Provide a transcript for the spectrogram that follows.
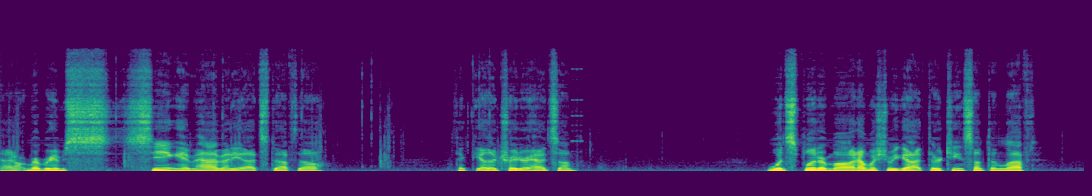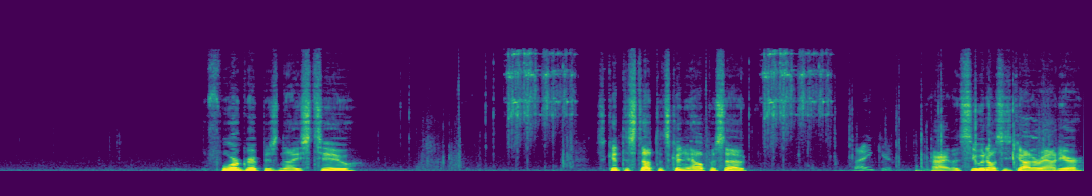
I don't remember him s seeing him have any of that stuff, though. I think the other trader had some. Wood splitter mod, how much do we got? 13 something left. Foregrip is nice, too. Let's get the stuff that's going to help us out. Thank you. All right, let's see what else he's got around here.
